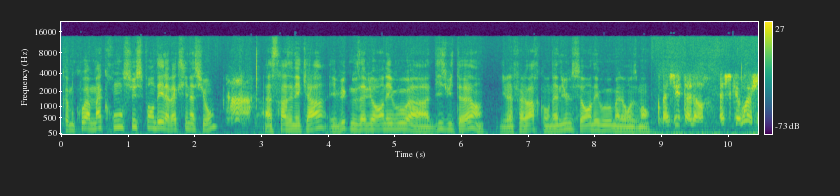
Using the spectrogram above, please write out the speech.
comme quoi Macron suspendait la vaccination AstraZeneca et vu que nous avions rendez-vous à 18h, il va falloir qu'on annule ce rendez-vous malheureusement. Bah zut alors, parce que moi je,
